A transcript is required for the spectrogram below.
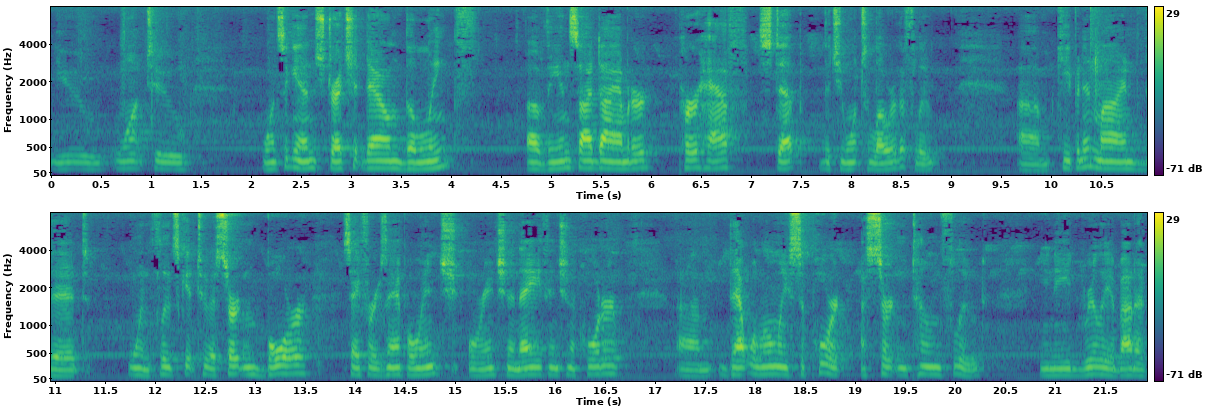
you want to, once again, stretch it down the length of the inside diameter per half step that you want to lower the flute. Um, keeping in mind that when flutes get to a certain bore, say for example inch or inch and an eighth, inch and a quarter, um, that will only support a certain tone flute. You need really about a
